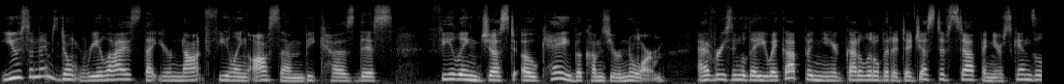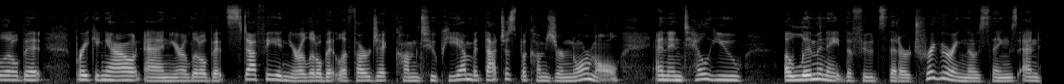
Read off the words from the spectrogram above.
you sometimes don't realize that you're not feeling awesome because this feeling just okay becomes your norm. Every single day you wake up and you've got a little bit of digestive stuff and your skin's a little bit breaking out and you're a little bit stuffy and you're a little bit lethargic come 2 p.m., but that just becomes your normal. And until you eliminate the foods that are triggering those things and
